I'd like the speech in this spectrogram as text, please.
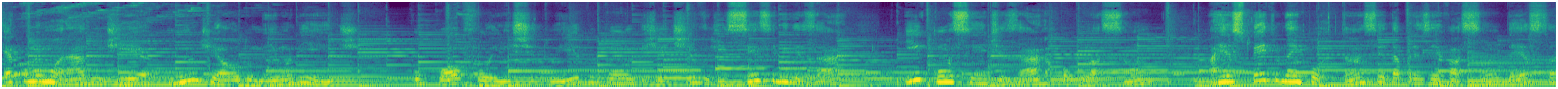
é comemorado o Dia Mundial do Meio Ambiente, o qual foi instituído com o objetivo de sensibilizar e conscientizar a população a respeito da importância da preservação desta,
